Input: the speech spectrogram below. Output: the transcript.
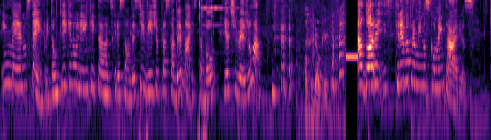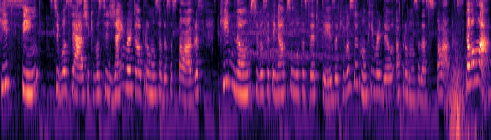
em menos tempo. Então clique no link que está na descrição desse vídeo para saber mais, tá bom? E eu te vejo lá. Okidoki. Agora escreva para mim nos comentários que sim se você acha que você já inverteu a pronúncia dessas palavras, que não se você tem absoluta certeza que você nunca inverteu a pronúncia dessas palavras. Então vamos lá!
